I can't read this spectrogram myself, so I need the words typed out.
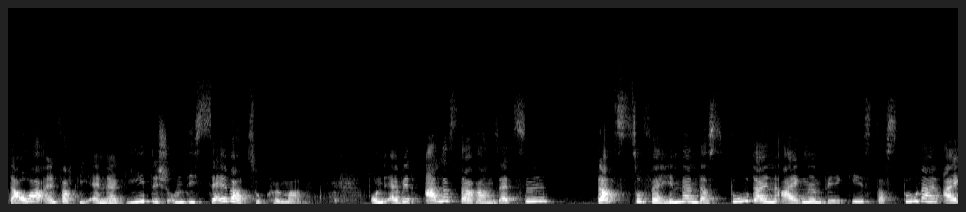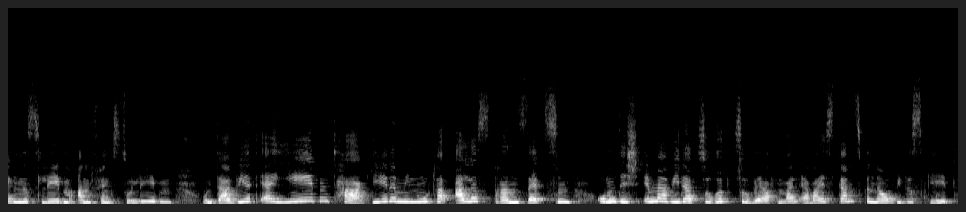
Dauer einfach die Energie, dich um dich selber zu kümmern. Und er wird alles daran setzen, das zu verhindern, dass du deinen eigenen Weg gehst, dass du dein eigenes Leben anfängst zu leben. Und da wird er jeden Tag, jede Minute alles dran setzen, um dich immer wieder zurückzuwerfen, weil er weiß ganz genau, wie das geht.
